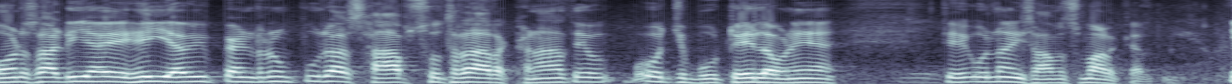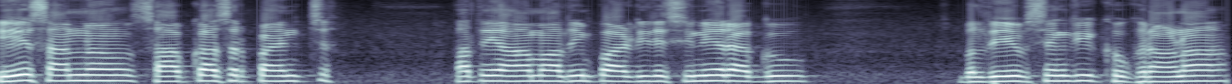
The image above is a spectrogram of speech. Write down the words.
ਹੁਣ ਸਾਡੀ ਇਹੀ ਆ ਵੀ ਪਿੰਡ ਨੂੰ ਪੂਰਾ ਸਾਫ਼ ਸੁਥਰਾ ਰੱਖਣਾ ਤੇ ਉਹ 'ਚ ਬੂਟੇ ਲਾਉਣੇ ਆ ਤੇ ਉਹਨਾਂ ਦੀ ਸਾਂਭ ਸੰਭਾਲ ਕਰਨੀ ਇਹ ਸਨ ਸਾਬਕਾ ਸਰਪੰਚ ਅਤੇ ਆਮ ਆਦਮੀ ਪਾਰਟੀ ਦੇ ਸੀਨੀਅਰ ਆਗੂ ਬਲਦੇਵ ਸਿੰਘ ਜੀ ਖੁਖਰਾਣਾ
